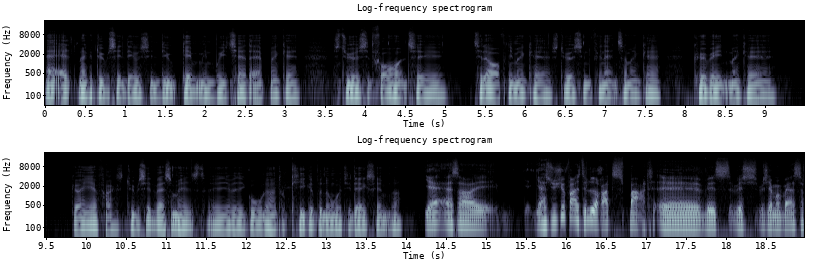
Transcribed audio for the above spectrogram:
af alt. Man kan dybest set leve sit liv gennem en WeChat-app, man kan styre sit forhold til, til det offentlige, man kan styre sine finanser, man kan købe ind, man kan gør jeg faktisk dybest set hvad som helst. Øh, jeg ved ikke, Ole, har du kigget på nogle af de der eksempler? Ja, altså, øh, jeg synes jo faktisk, det lyder ret smart, øh, hvis, hvis, hvis jeg må være så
